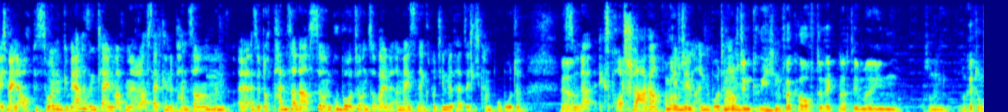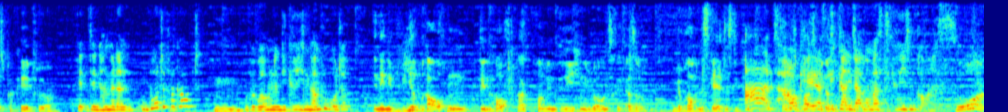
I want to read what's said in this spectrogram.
ich meine auch Pistolen und Gewehre sind Kleinwaffen, da darfst du halt keine Panzer Hm. und äh, also doch Panzer darfst du und U-Boote und so, weil am meisten exportieren wir tatsächlich Kampf-U-Boote. Ja. So der Exportschlager, haben wir den wir den, im Angebot haben wir haben. doch den Griechen verkauft, direkt nachdem wir ihnen so ein Rettungspaket für... Den, den haben wir dann U-Boote verkauft? Mhm. Wofür brauchen denn die Griechen Kampf-U-Boote? Nee, nee, wir brauchen den Auftrag von den Griechen über unsere... Also wir brauchen das Geld, das die Griechen Ah, uns ah dadurch okay, quasi das geht gar nicht darum, was die Griechen brauchen. Ach so. zurück-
